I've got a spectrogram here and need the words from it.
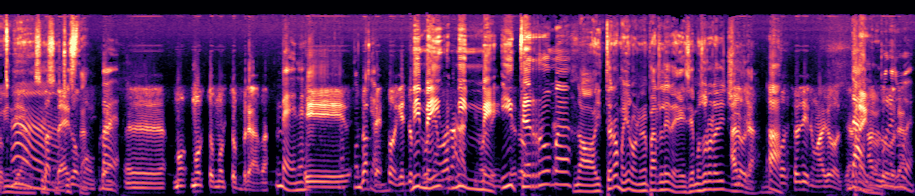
quindi Ah. eh, Vabbè, comunque, eh, mo- molto molto brava. Bene. E, vabbè, poi che Mimme, attimo Mimme, Inter Roma. No, Inter Roma io non ne parlerei, siamo solo alla vigilia. Allora, Ah. posso dire una cosa? Dai, allora, due.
